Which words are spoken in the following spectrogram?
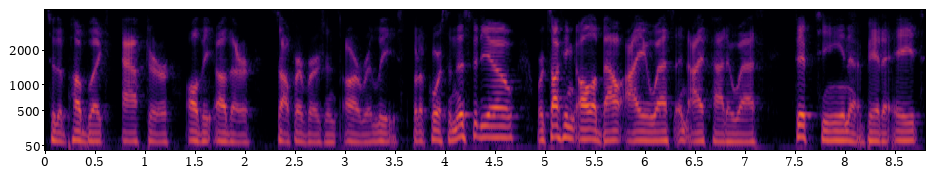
to the public after all the other software versions are released. But of course, in this video, we're talking all about iOS and iPadOS 15, beta 8,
